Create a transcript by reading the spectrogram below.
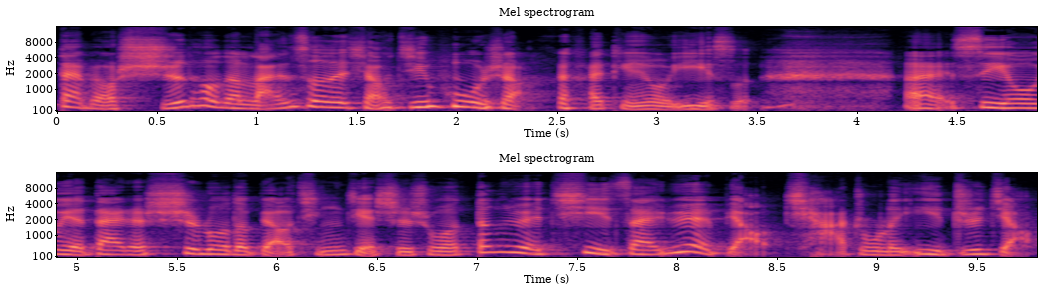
代表石头的蓝色的小积木上，还挺有意思。哎，CEO 也带着失落的表情解释说，登月器在月表卡住了一只脚。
